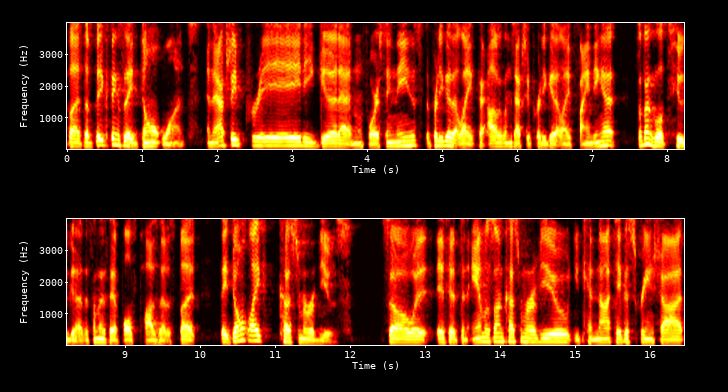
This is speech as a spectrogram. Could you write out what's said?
But the big things they don't want and they're actually pretty good at enforcing these. They're pretty good at like their algorithm's actually pretty good at like finding it. Sometimes a little too good. Sometimes they have false positives. But they don't like customer reviews. So if it's an amazon customer review you cannot take a screenshot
